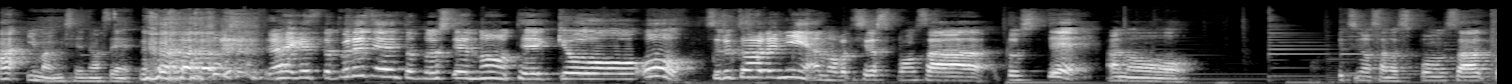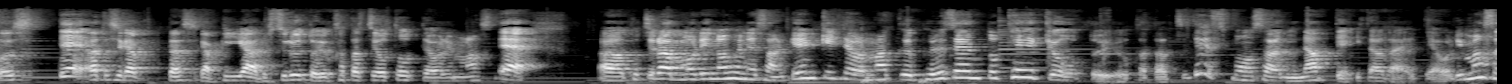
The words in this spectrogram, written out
あ、今見せません。来月とプレゼントとしての提供をする代わりに、あの、私がスポンサーとして、あの、内野さんがスポンサーとして、私が、私が PR するという形をとっておりまして、あこちら森の船さん、現金ではなく、プレゼント提供という形でスポンサーになっていただいております。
